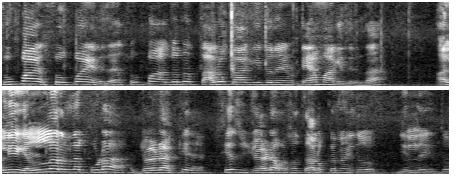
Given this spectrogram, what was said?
ಸೂಪ ಸೂಪ ಏನಿದೆ, ಸೂಪ ಅದನ್ನು ತಾಲೂಕಾಗಿ ಇದನ್ನು ಡ್ಯಾಮ್ ಆಗಿದ್ದರಿಂದ ಅಲ್ಲಿ ಎಲ್ಲರನ್ನ ಕೂಡ ಜೊಯ್ಡಾಕ್ಕೆ ಸೇರಿಸಿ ಜೊಯ್ಡಾ ಹೊಸ ತಾಲೂಕನ್ನು ಇದು ಜಿಲ್ಲೆ ಇದು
